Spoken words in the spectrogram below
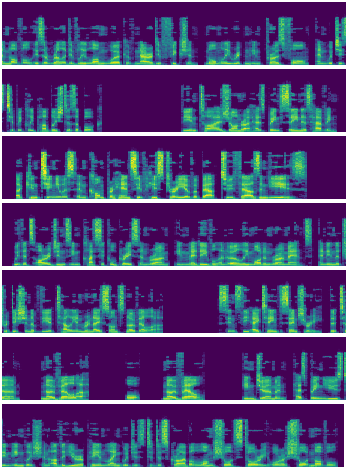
A novel is a relatively long work of narrative fiction, normally written in prose form, and which is typically published as a book. The entire genre has been seen as having a continuous and comprehensive history of about 2,000 years, with its origins in classical Greece and Rome, in medieval and early modern Romance, and in the tradition of the Italian Renaissance novella. Since the 18th century, the term novella or novelle in German, has been used in English and other European languages to describe a long short story or a short novel.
